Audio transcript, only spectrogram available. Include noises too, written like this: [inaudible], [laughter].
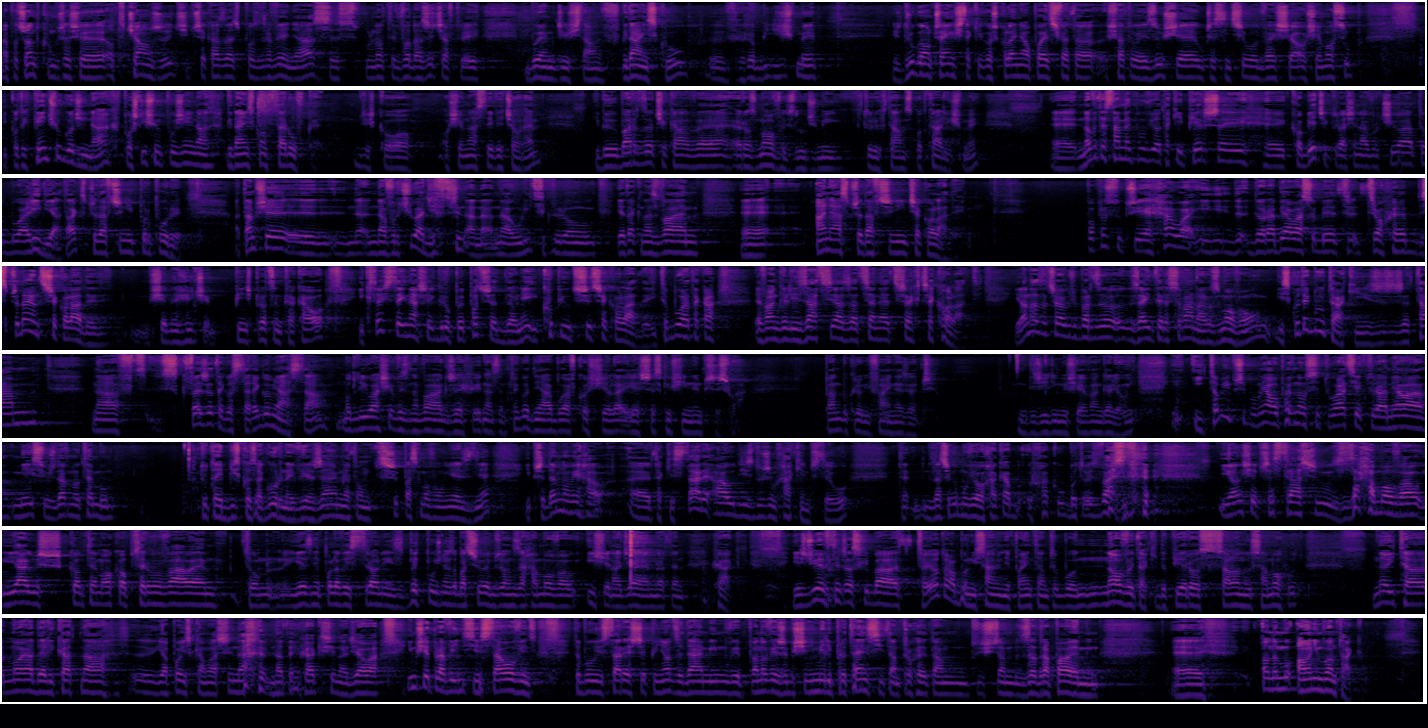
Na początku muszę się odciążyć i przekazać pozdrowienia ze wspólnoty Woda Życia, w której byłem gdzieś tam w Gdańsku. Robiliśmy drugą część takiego szkolenia Opowiedz świata, światu o Jezusie. Uczestniczyło 28 osób. I po tych pięciu godzinach poszliśmy później na gdańską starówkę, gdzieś koło 18 wieczorem. I były bardzo ciekawe rozmowy z ludźmi, których tam spotkaliśmy. E, Nowy Testament mówi o takiej pierwszej e, kobiecie, która się nawróciła, to była Lidia, tak? sprzedawczyni purpury. A tam się e, nawróciła dziewczyna na, na ulicy, którą ja tak nazwałem Ania sprzedawczyni czekolady. Po prostu przyjechała i dorabiała sobie trochę, sprzedając czekolady, 75% kakao i ktoś z tej naszej grupy podszedł do niej i kupił trzy czekolady. I to była taka ewangelizacja za cenę trzech czekolad. I ona zaczęła być bardzo zainteresowana rozmową i skutek był taki, że tam na skwerze tego starego miasta modliła się, wyznawała grzechy. Następnego dnia była w kościele i jeszcze z kimś innym przyszła. Pan Bóg robi fajne rzeczy, gdy dzielimy się Ewangelią. I, I, to mi przypomniało pewną sytuację, która miała miejsce już dawno temu tutaj blisko Zagórnej. Wyjeżdżałem na tą trzypasmową jezdnię i przede mną jechał e, takie stare Audi z dużym hakiem z tyłu. Dlaczego mówię o haka, haku? Bo to jest ważne. I on się przestraszył, zahamował i ja już kątem oka obserwowałem tą jezdnię po lewej stronie i zbyt późno zobaczyłem, że on zahamował i się nadziałem na ten hak. Jeździłem w ten czas chyba Toyota albo Nissan, nie pamiętam, to był nowy taki dopiero z salonu samochód. No i ta moja delikatna y, japońska maszyna [laughs] na ten hak się nadziała. Im się prawie nic nie stało, więc to były stare jeszcze pieniądze. Dałem im, mówię, panowie, żebyście nie mieli pretensji, tam trochę tam, tam zadrapałem im. E, a oni mówią tak,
